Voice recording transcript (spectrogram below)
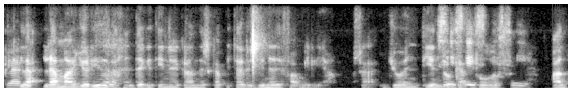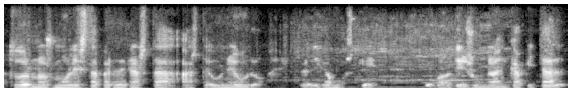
Claro. La, la mayoría de la gente que tiene grandes capitales viene de familia. O sea, yo entiendo Sí, que a sí, todos, sí. a todos nos molesta perder hasta, hasta un euro, pero digamos que, que cuando tienes un gran capital,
